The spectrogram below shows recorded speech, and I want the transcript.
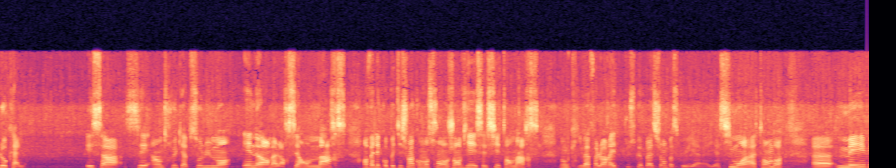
locale. Et ça, c'est un truc absolument énorme. Alors, c'est en mars. En fait, les compétitions elles commenceront en janvier et celle-ci est en mars. Donc, il va falloir être plus que patient parce qu'il y, a six mois à attendre. Euh, mais,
